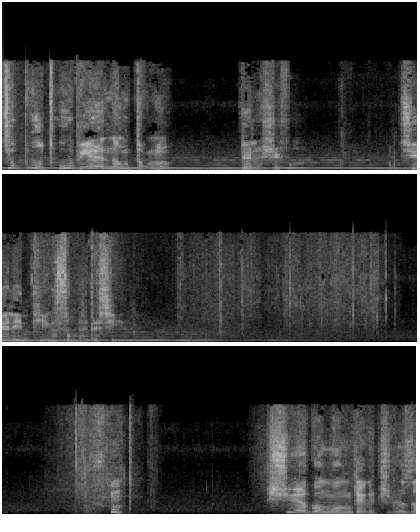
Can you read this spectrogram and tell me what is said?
就不图别人能懂。对了，师傅，薛林亭送来的信。哼薛公公这个侄子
